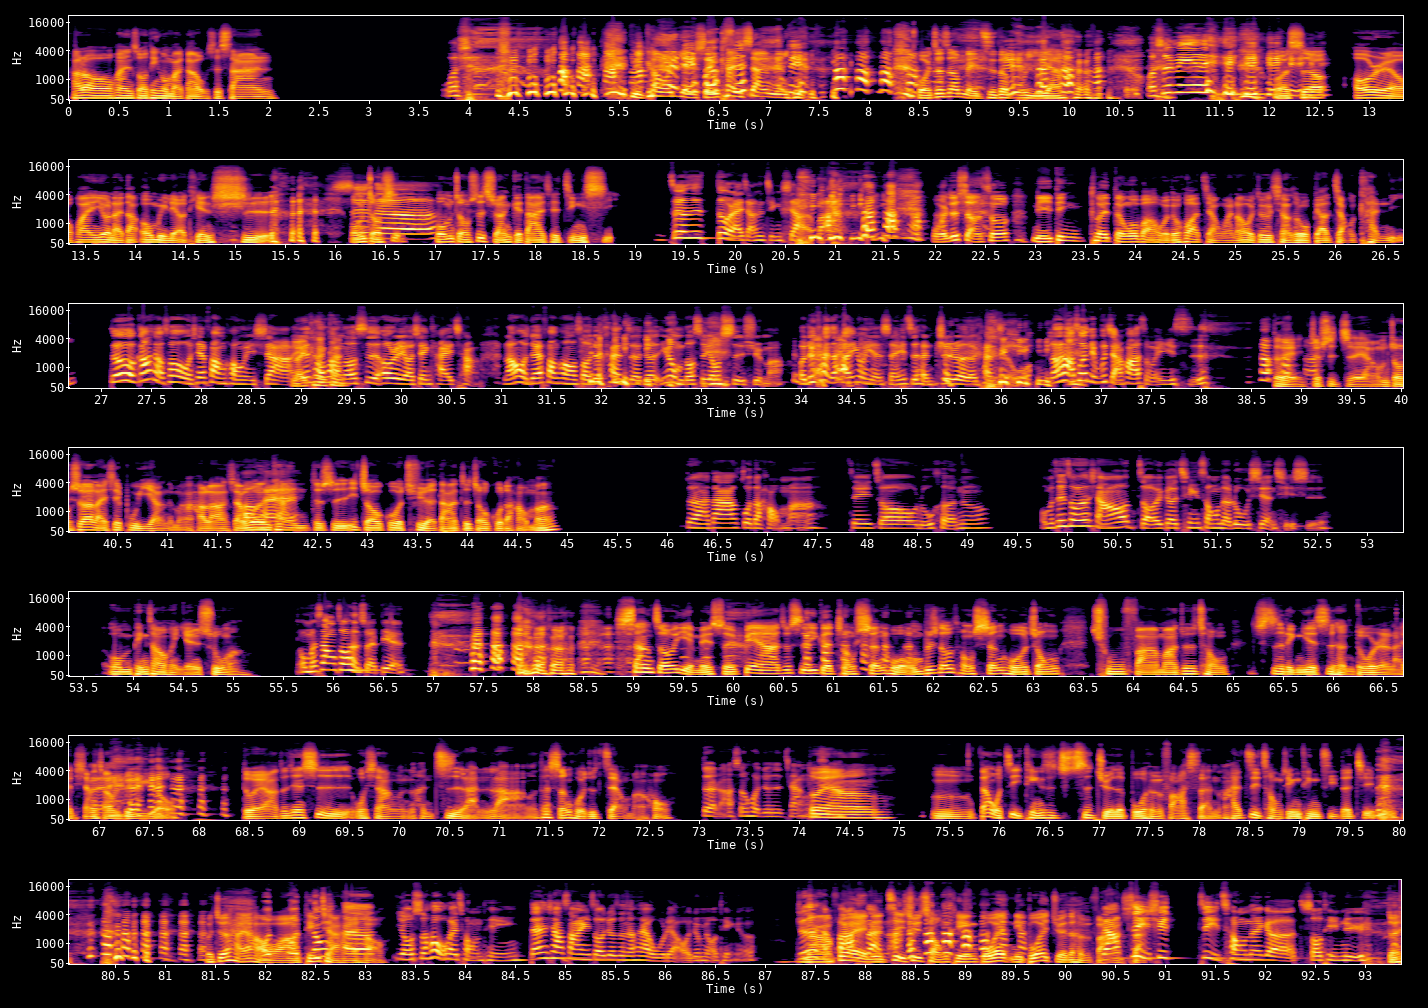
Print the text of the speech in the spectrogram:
Hello，欢迎收听 Oh My God 五十三。我是，你看我眼神看向你，你 我就是要每次都不一样。我是 Milly，我是 Oreo，欢迎又来到欧米聊天室。我们总是我们总是喜欢给大家一些惊喜，这个是对我来讲是惊吓了吧？我就想说，你一定会等我把我的话讲完，然后我就想说我不要讲，我看你。对，我刚想说，我先放空一下，因为通常都是 Oreo 先开场，然后我就在放空的时候就看着，就因为我们都是用视讯嘛，我就看着他用眼神一直很炙热的看着我，然后他说你不讲话什么意思？对，就是这样，我们总是要来一些不一样的嘛。好啦，想问问看，就是一周过去了，大家这周过得好吗？对啊，大家过得好吗？这一周如何呢？我们这周又想要走一个轻松的路线，其实我们平常很严肃吗？我们上周很随便。上周也没随便啊，就是一个从生活，我们不是都从生活中出发吗？就是从士林夜市很多人来想想旅游，对啊，这件事我想很自然啦。但生活就是这样嘛，吼。对啦，生活就是这样。对啊，嗯，但我自己听是是觉得不会很发散啊，还自己重新听自己的节目，我觉得还好啊，听起来还好。有时候我会重听，但是像上一周就真的太无聊，我就没有听了。哪会？你自己去重听，不会，你不会觉得很烦。然后自己去自己冲那个收听率，对，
